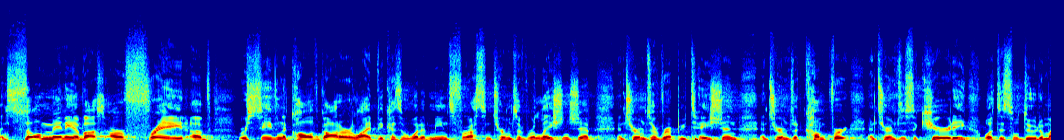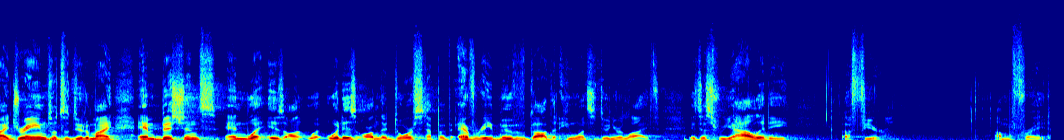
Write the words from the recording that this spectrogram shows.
And so many of us are afraid of receiving the call of God in our life because of what it means for us in terms of relationship, in terms of reputation, in terms of comfort, in terms of security, what this will do to my dreams, what this will do to my ambitions, and what is on, what, what is on the doorstep of every move of God that He wants to do in your life is this reality of fear. I'm afraid.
